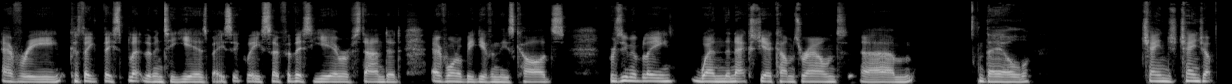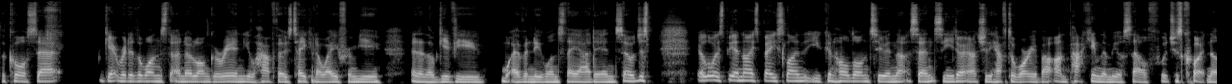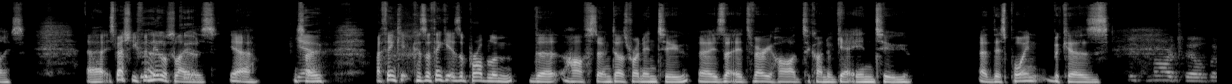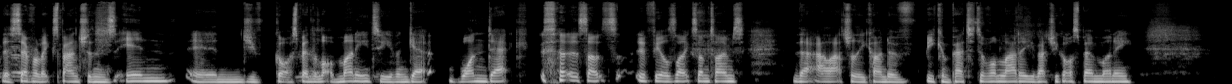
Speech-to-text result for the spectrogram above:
every because they, they split them into years basically. So for this year of standard everyone will be given these cards. Presumably when the next year comes round um, they'll change change up the core set get rid of the ones that are no longer in. You'll have those taken away from you and then they'll give you whatever new ones they add in. So it'll just it'll always be a nice baseline that you can hold on to in that sense and you don't actually have to worry about unpacking them yourself which is quite nice. Uh, especially for Yeah, newer that's good. players. Yeah Yeah. so I think because I think it is a problem that Hearthstone does run into uh, is that it's very hard to kind of get into at this point because there's several expansions in and you've got to spend a lot of money to even get one deck. so it's- it feels like sometimes that I'll actually kind of be competitive on ladder. You've actually got to spend money.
